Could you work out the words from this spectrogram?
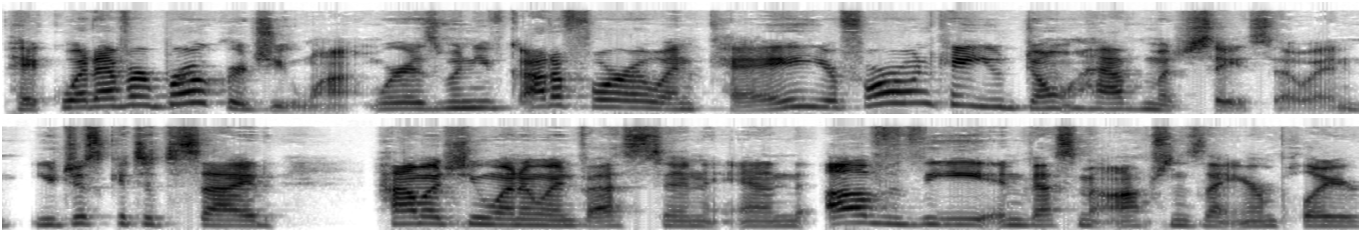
pick whatever brokerage you want. Whereas when you've got a 401k, your 401k, you don't have much say so in. You just get to decide how much you want to invest in and of the investment options that your employer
